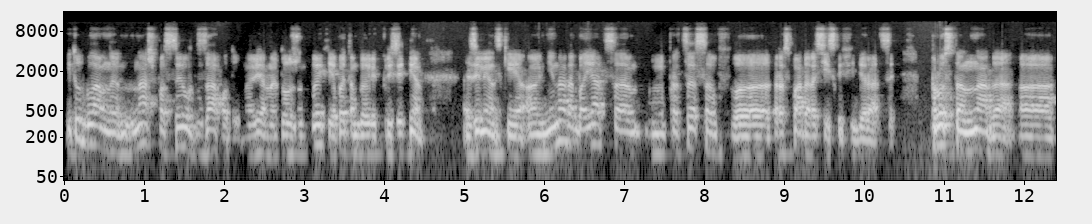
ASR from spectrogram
И тут главное, наш посыл к Западу, наверное, должен быть, и об этом говорит президент Зеленский. Э, не надо бояться процессов распада Российской Федерации. Просто надо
